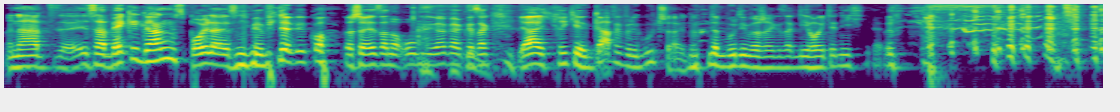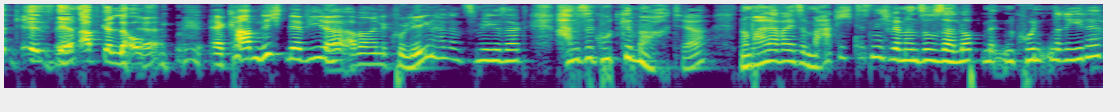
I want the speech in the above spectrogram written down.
Und dann hat, ist er weggegangen, Spoiler, er ist nicht mehr wiedergekommen. Wahrscheinlich ist er nach oben gegangen, hat gesagt, ja, ich krieg hier einen Kaffee für den Gutschein. Und dann wurde ihm wahrscheinlich gesagt, nee, heute nicht. Der ist, der ist abgelaufen. Er kam nicht mehr wieder, aber meine Kollegin hat dann zu mir gesagt, haben sie gut gemacht, ja. Normalerweise mag ich das nicht, wenn man so salopp mit einem Kunden redet,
